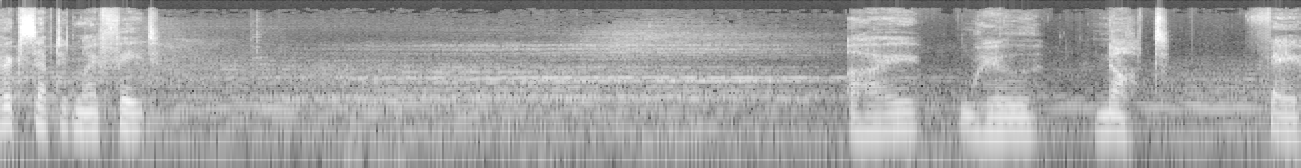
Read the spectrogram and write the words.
I have accepted my fate. I will not fail.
